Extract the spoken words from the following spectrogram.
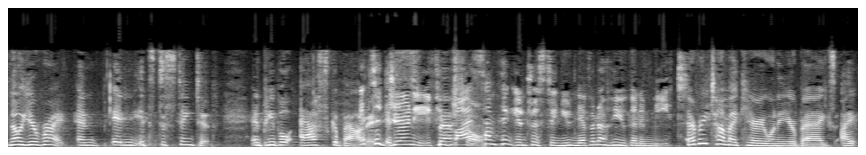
No, you're right. And, and it's distinctive. And people ask about It's it. It's a journey. If you buy something interesting, you never know who you're going to meet. Every time I carry one of your bags, I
